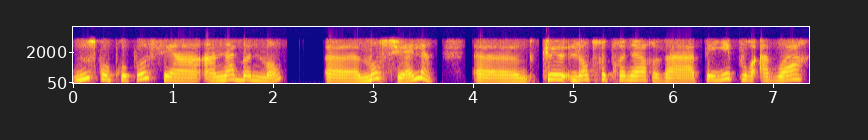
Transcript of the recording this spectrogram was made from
nous, ce qu'on propose, c'est un, un, abonnement mensuel que l'entrepreneur va payer pour avoir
